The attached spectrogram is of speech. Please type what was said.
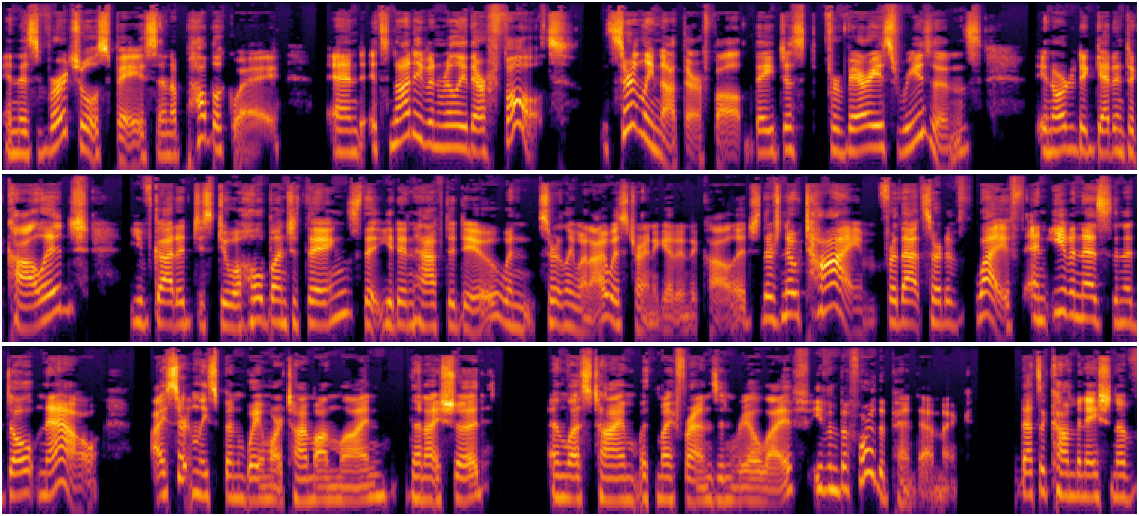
in this virtual space in a public way. And it's not even really their fault. It's certainly not their fault. They just, for various reasons, in order to get into college, you've got to just do a whole bunch of things that you didn't have to do when certainly when I was trying to get into college. There's no time for that sort of life. And even as an adult now, I certainly spend way more time online than I should and less time with my friends in real life, even before the pandemic. That's a combination of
